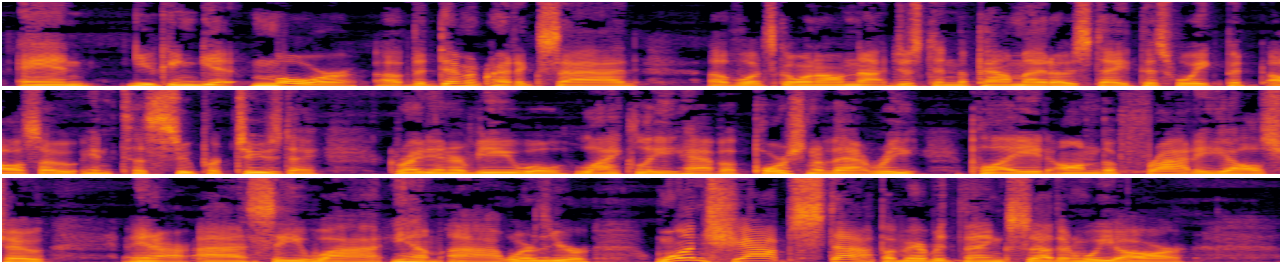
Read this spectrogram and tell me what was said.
and you can get more of the Democratic side of what's going on, not just in the Palmetto State this week, but also into Super Tuesday. Great interview. We'll likely have a portion of that replayed on the Friday Y'all show in our ICYMI. We're your one shop stop of everything Southern. We are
